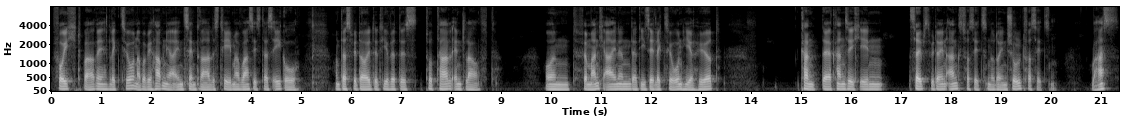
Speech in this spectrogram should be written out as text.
furchtbare Lektion, aber wir haben ja ein zentrales Thema, was ist das Ego? Und das bedeutet, hier wird es total entlarvt. Und für manch einen, der diese Lektion hier hört, kann, der kann sich in selbst wieder in Angst versetzen oder in Schuld versetzen. Was?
